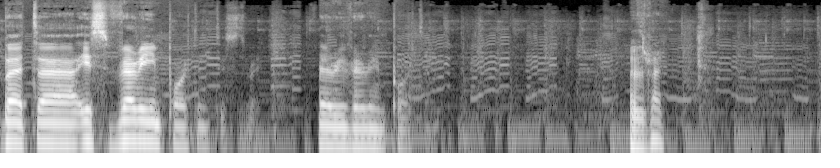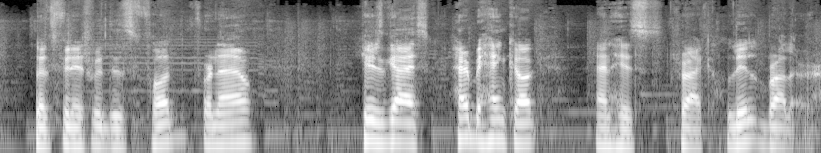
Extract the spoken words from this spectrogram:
But uh, it's very important to stretch. Very, very important. That's right. Let's finish with this thought for now. Here's guys Herbie Hancock and his track Little Brother.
